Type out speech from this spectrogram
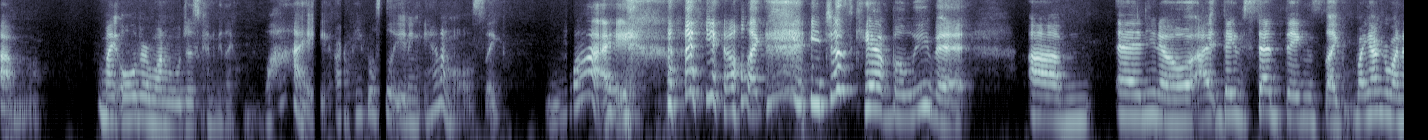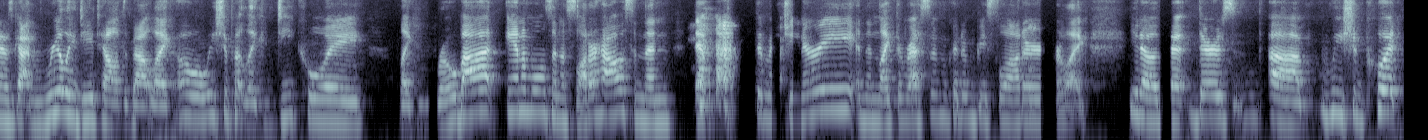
um my older one will just kind of be like, why are people still eating animals? Like, why? you know, like he just can't believe it. Um, and you know, I they've said things like my younger one has gotten really detailed about like, oh, well, we should put like decoy like robot animals in a slaughterhouse and then that the machinery and then like the rest of them couldn't be slaughtered or like you know there's um we should put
